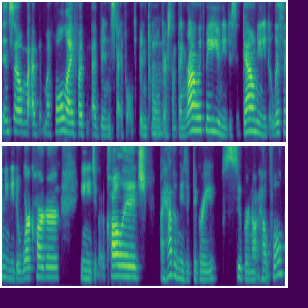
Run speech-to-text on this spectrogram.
And so my, my whole life I've, I've been stifled, been told mm-hmm. there's something wrong with me. You need to sit down. You need to listen. You need to work harder. You need to go to college. I have a music degree, super not helpful.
